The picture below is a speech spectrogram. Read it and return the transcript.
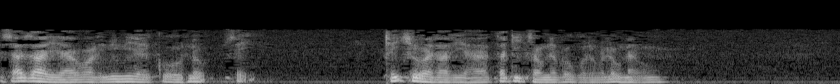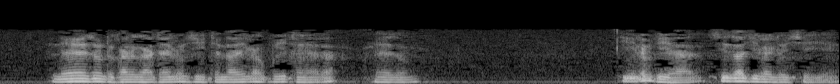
အစာစားရာဘောလေမိမိရဲ့ကိုယ်နှုတ်စိတ်ထိတ်ချုပ်ရတာတွေဟာတတ္တိကြောင့်တဲ့ပုဂ္ဂိုလ်တွေမလုပ်နိုင်ဘူးအနည်းဆုံးတစ်ခါတစ်ခါထိုင်လို့ရှိတဏှာကြီးလောက်ပြီးထိုင်ရတာ အနည်းဆုံးဒီလုတ်တွေဟာစဉ်းစားကြည့်လိုက်လို့ရှိရင်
